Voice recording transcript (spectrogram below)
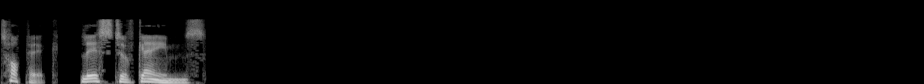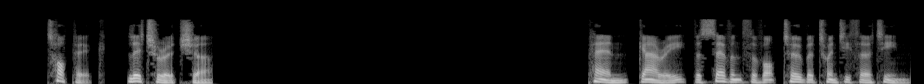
Topic List of games Topic: Literature. Penn, Gary. The 7th of October 2013.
